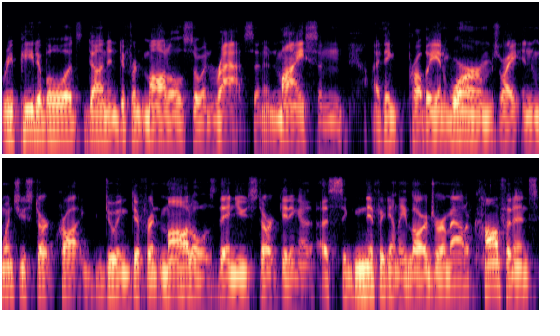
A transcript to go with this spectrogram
repeatable. It's done in different models, so in rats and in mice, and I think probably in worms, right? And once you start cro- doing different models, then you start getting a, a, significantly larger amount of confidence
